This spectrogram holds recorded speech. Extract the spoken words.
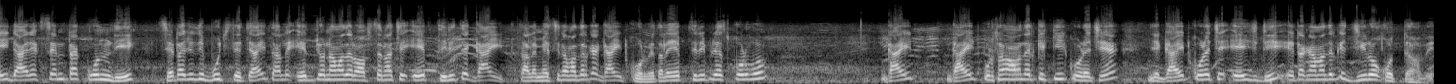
এই ডাইরেকশনটা কোন দিক, সেটা যদি বুঝতে চাই, তাহলে এর জন্য আমাদের অপশান আছে এফ থ্রিতে গাইড তাহলে মেশিন আমাদেরকে গাইড করবে। তাহলে এফ থ্রি প্রেস করব। গাইড গাইড প্রথমে আমাদেরকে কি করেছে, যে গাইড করেছে এইচডি এটাকে আমাদেরকে জিরো করতে হবে।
